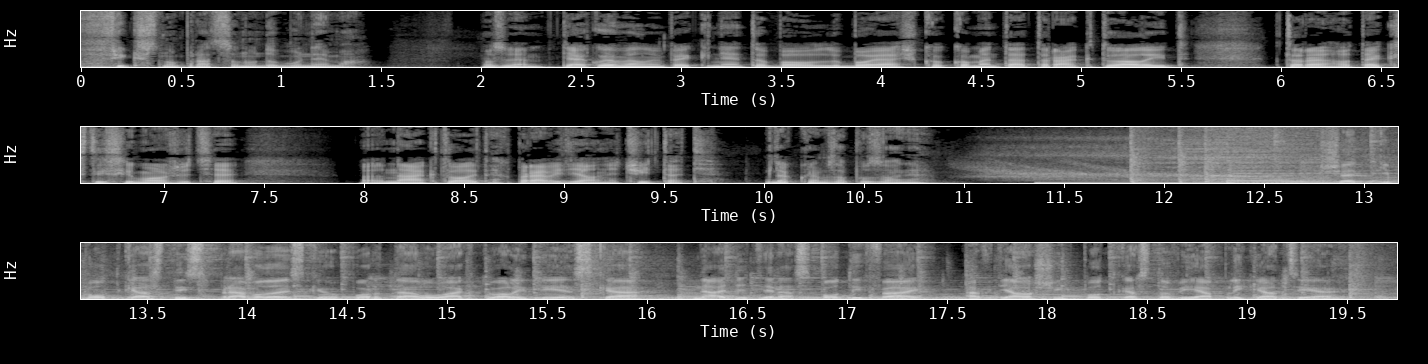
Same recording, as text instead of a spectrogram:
fixnú pracovnú dobu nemá. Rozumiem. Ďakujem veľmi pekne, to bol Lubo Jaško, komentátor Aktualit, ktorého texty si môžete na aktualitách pravidelne čítať. Ďakujem za pozvanie. Všetky podcasty z pravodajského portálu Aktuality.sk nájdete na Spotify a v ďalších podcastových aplikáciách.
